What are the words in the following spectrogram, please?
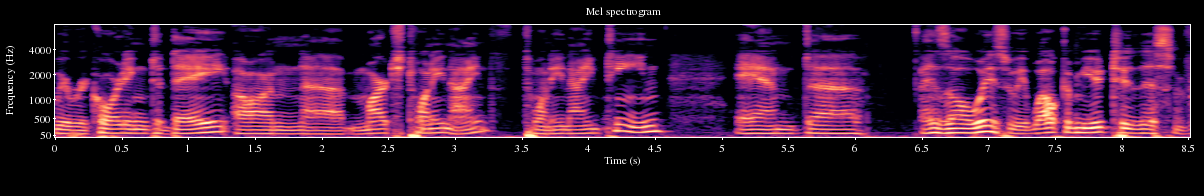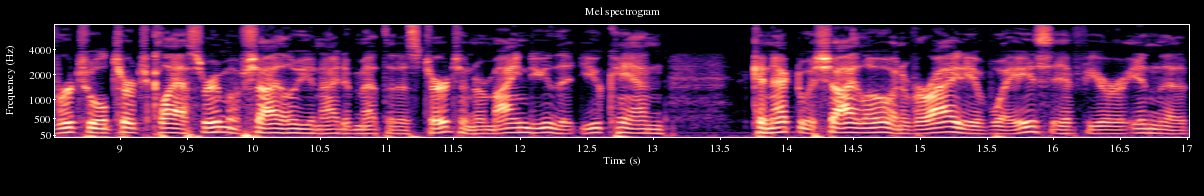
We're recording today on uh, March 29th, 2019, and uh, as always, we welcome you to this virtual church classroom of Shiloh United Methodist Church and remind you that you can connect with Shiloh in a variety of ways. If you're in the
